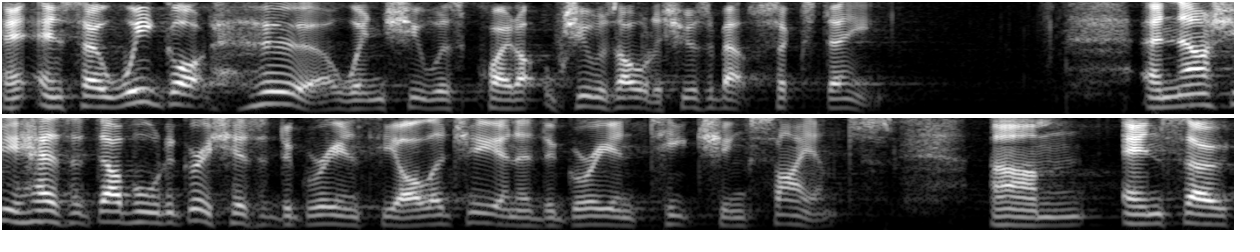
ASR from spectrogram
And, and, so we got her when she was quite, she was older, she was about 16. And now she has a double degree. She has a degree in theology and a degree in teaching science. Um, and so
